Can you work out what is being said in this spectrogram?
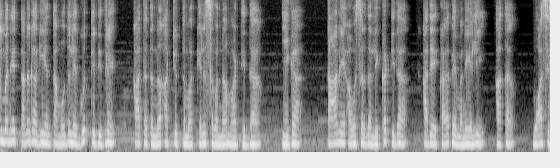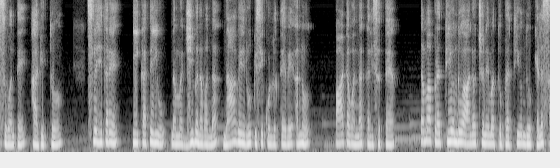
ಈ ಮನೆ ತನಗಾಗಿ ಅಂತ ಮೊದಲೇ ಗೊತ್ತಿದ್ದಿದ್ರೆ ಆತ ತನ್ನ ಅತ್ಯುತ್ತಮ ಕೆಲಸವನ್ನ ಮಾಡ್ತಿದ್ದ. ಈಗ ತಾನೇ ಅವಸರದಲ್ಲಿ ಕಟ್ಟಿದ ಅದೇ ಕಳಪೆ ಮನೆಯಲ್ಲಿ ಆತ ವಾಸಿಸುವಂತೆ ಆಗಿತ್ತು. ಸ್ನೇಹಿತರೆ, ಈ ಕಥೆಯು ನಮ್ಮ ಜೀವನವನ್ನ ನಾವೇ ರೂಪಿಸಿಕೊಳ್ಳುತ್ತೇವೆ ಅನ್ನೋ ಪಾಠವನ್ನ ಕಲಿಸುತ್ತೆ. ನಮ್ಮ ಪ್ರತಿಯೊಂದು ಆಲೋಚನೆ ಮತ್ತು ಪ್ರತಿಯೊಂದು ಕೆಲಸ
